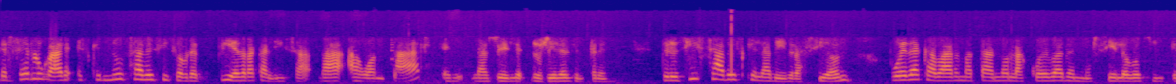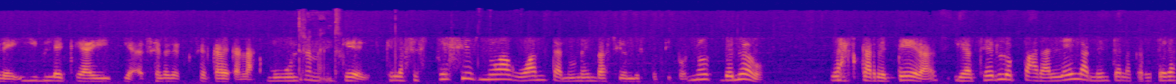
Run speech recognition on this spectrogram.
Tercer lugar es que no sabes si sobre piedra caliza va a aguantar las, los rieles del tren, pero sí sabes que la vibración puede acabar matando la cueva de murciélagos increíble que hay cerca de Calakmul, que, que las especies no aguantan una invasión de este tipo. No, de nuevo, las carreteras y hacerlo paralelamente a la carretera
